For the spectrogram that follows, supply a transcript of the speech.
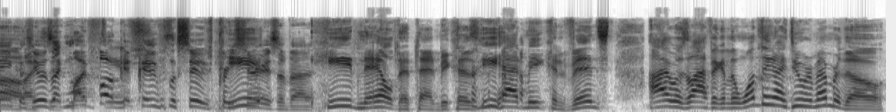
Oh, Because he I was see. like, my fucking. He was he was pretty He- serious about it. He nailed it then because he had me convinced. I was laughing. And the one thing I do remember though,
